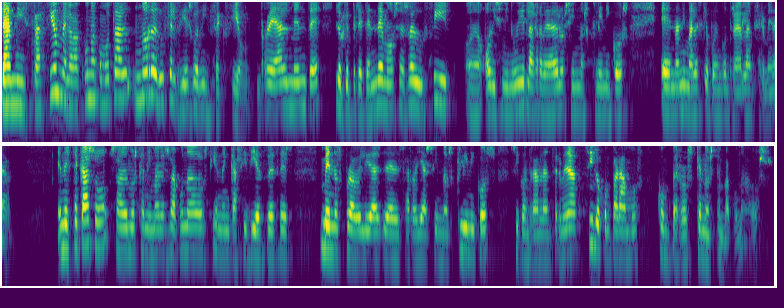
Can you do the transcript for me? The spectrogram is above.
La administración de la vacuna como tal no reduce el riesgo de infección. Realmente lo que pretendemos es reducir eh, o disminuir la gravedad de los signos clínicos en animales que pueden contraer la enfermedad. En este caso, sabemos que animales vacunados tienen casi 10 veces menos probabilidades de desarrollar signos clínicos si contraen la enfermedad si lo comparamos con perros que no estén vacunados.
